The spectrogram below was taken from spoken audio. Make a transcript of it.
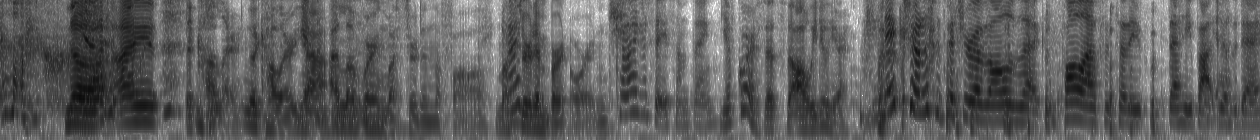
No, Yeah. I The color. the color. Yeah, Yes. I love wearing mustard in the fall. Mustard and burnt orange. Can I just say something? Yeah, of course. That's the, all we do here. Nick showed us a picture of all of the fall outfits that he that he bought the other day.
